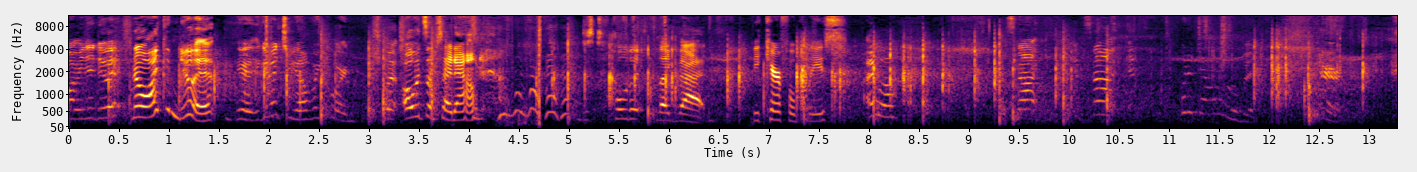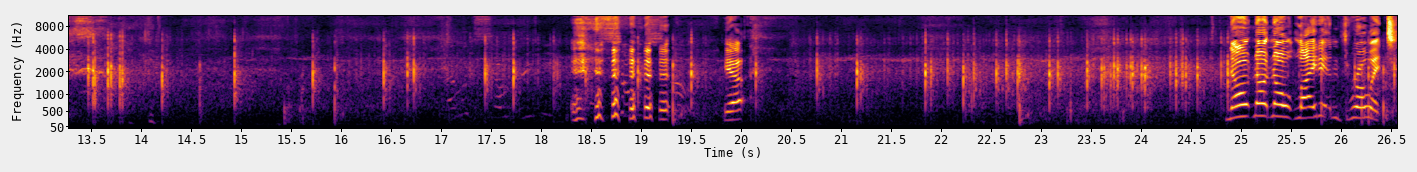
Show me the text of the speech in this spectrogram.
Want, do it? Want me to do it? No, I can do it. Here, give it to me. I'll record. But, oh, it's upside down. Just hold it like that. Be careful, please. I will. It's not. It's not. It, put it down a little bit. There. That looks so creepy. So slow. Yeah. No, no, no. Light it and throw it. See,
